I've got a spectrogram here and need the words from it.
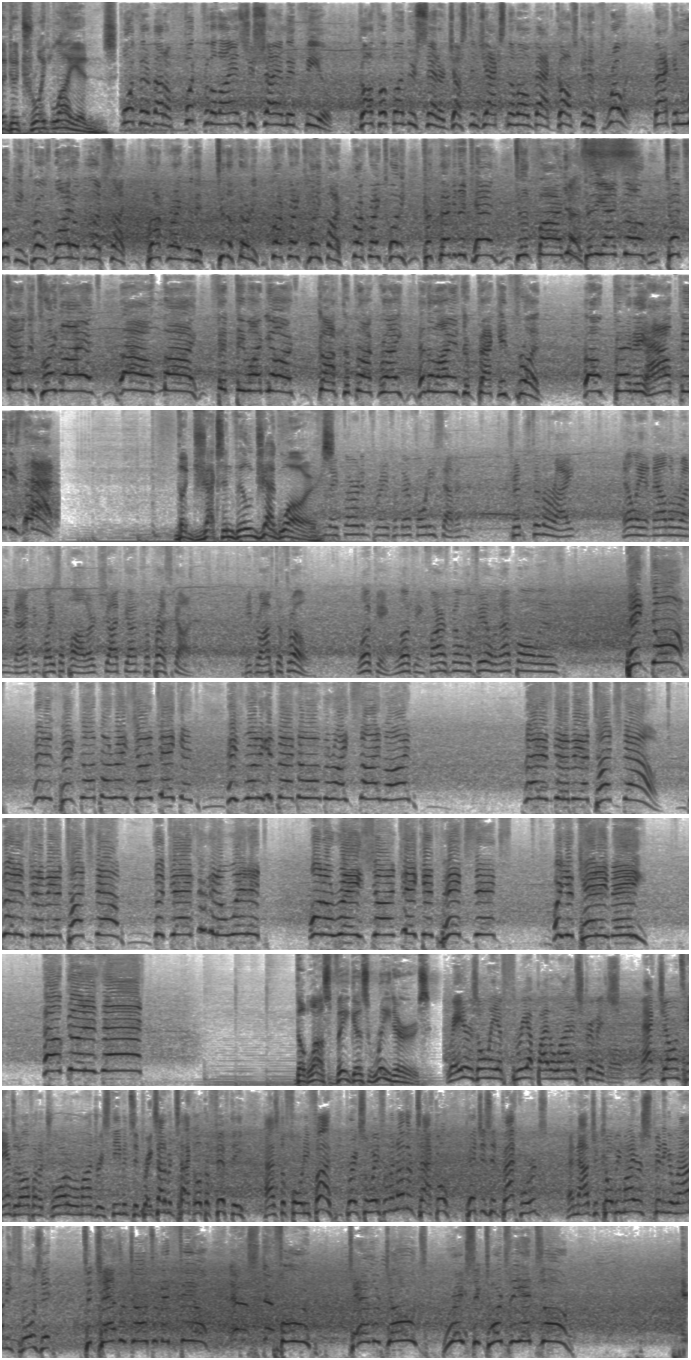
The Detroit Lions. Fourth and about a foot for the Lions, just shy of midfield. Goff up under center. Justin Jackson alone back. Goff's going to throw it. Back and looking. Throws wide open left side. Brock Wright with it to the 30. Brock Wright 25. Brock Wright 20. Cuts back into 10. To the 5. Yes! To the end zone. Touchdown Detroit Lions. Oh my. 51 yards. Goff to Brock Wright. And the Lions are back in front. Oh baby, how big is that? The Jacksonville Jaguars. They third and three from their 47. Trips to the right. Elliott now the running back in place of Pollard. Shotgun for Prescott. He drops to throw. Looking, looking, fires middle of the field, and that ball is picked off. It is picked off by Rayshawn Jenkins. He's running it back along the right sideline. That is going to be a touchdown. That is going to be a touchdown. The Jags are going to win it on a Rayshawn Jenkins pick six. Are you kidding me? How good is that? The Las Vegas Raiders. Raiders only have three up by the line of scrimmage. Mac Jones hands it off on a draw to Rhamondre Stevenson, breaks out of a tackle at the 50, has the 45, breaks away from another tackle, pitches it backwards, and now Jakobi Meyers spinning around. He throws it to Chandler Jones in midfield, and a stiff arm. Chandler Jones racing towards the end zone.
